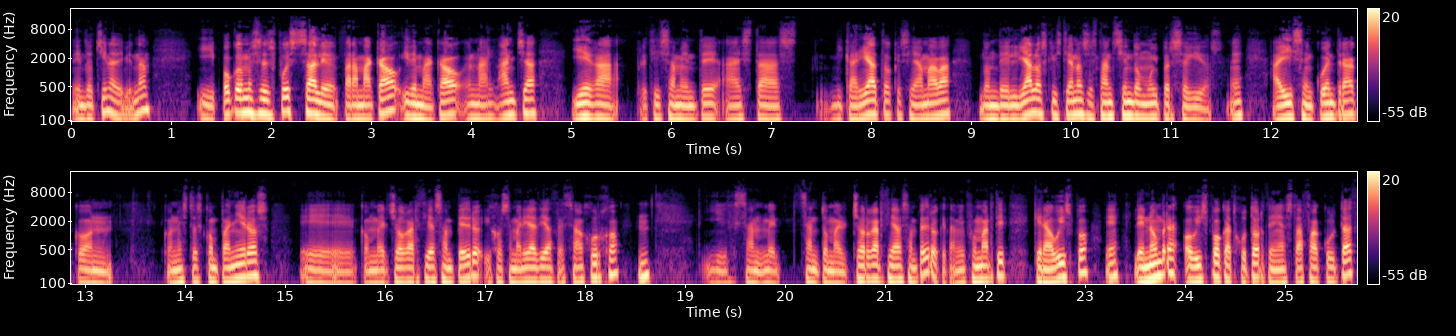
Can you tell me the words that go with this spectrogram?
Indochina, de Vietnam, y pocos meses después sale para Macao y de Macao en una lancha llega precisamente a estas vicariato que se llamaba, donde ya los cristianos están siendo muy perseguidos. ¿eh? Ahí se encuentra con, con estos compañeros, eh, con Melchor García San Pedro y José María Díaz de Sanjurjo, y Santo Melchor García San Pedro, que también fue mártir, que era obispo, ¿eh? le nombra obispo coadjutor, tenía esta facultad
